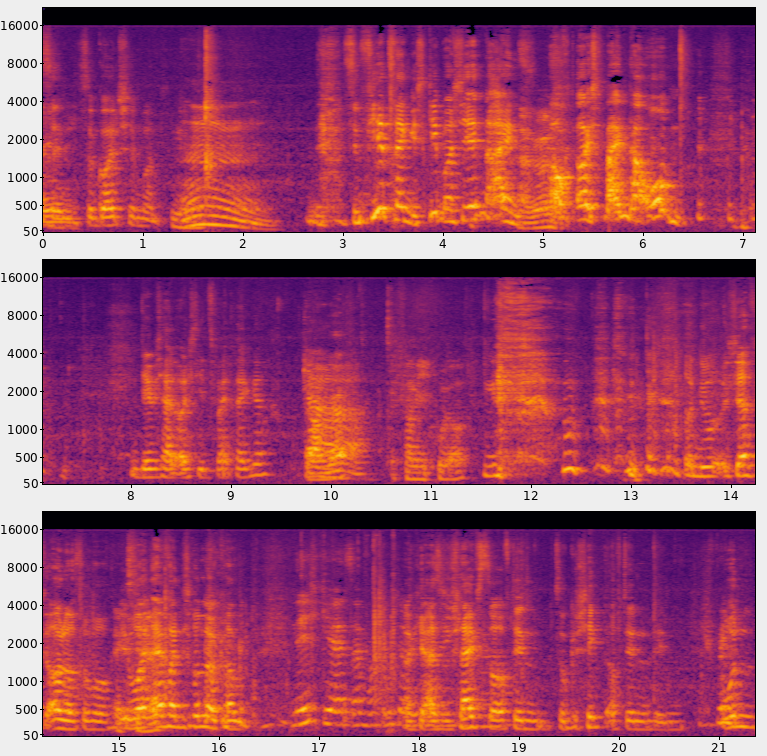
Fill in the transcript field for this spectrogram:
Kümmerling. sind. So goldschimmernd. Mm. Es sind vier Tränke, ich gebe euch jeden eins. Braucht euch beiden da oben. Gebe ich halt euch die zwei Tränke. Ja. Ich fange die cool auf. Und du schärfst auch noch so hoch. Ihr wollt einfach nicht runterkommen. Nee, ich gehe jetzt einfach runter. Okay, also du schleifst so auf den, so geschickt auf den, den Boden,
